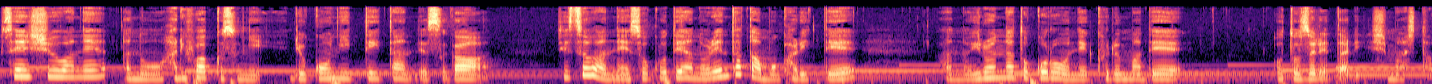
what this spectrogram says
先週はねあのハリファックスに旅行に行っていたんですが実はねそこであのレンタカーも借りてあのいろんなところをね車で訪れたりしました、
